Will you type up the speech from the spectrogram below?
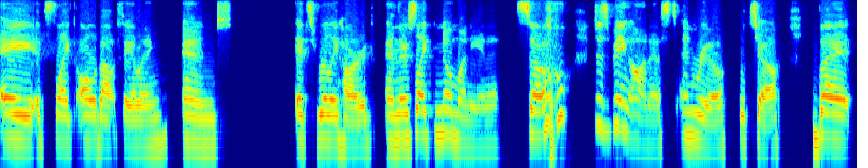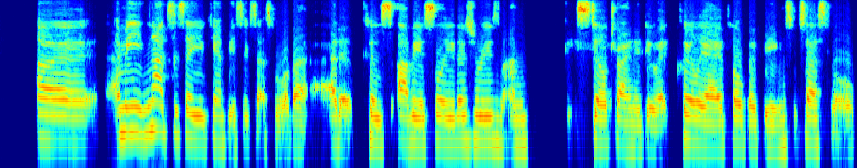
a it's like all about failing and it's really hard and there's like no money in it. So just being honest and real with you. But uh, I mean, not to say you can't be successful about, at it, because obviously there's a reason I'm still trying to do it. Clearly, I have hope at being successful,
